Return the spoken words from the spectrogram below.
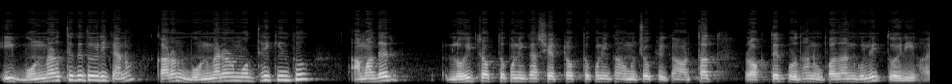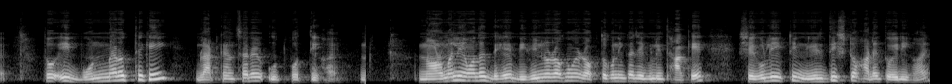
এই বোন ম্যারোর থেকে তৈরি কেন? কারণ বোন ম্যারোর মধ্যেই কিন্তু আমাদের লোহিত রক্তকণিকা, শ্বেত রক্তকণিকা, অনুচক্রিকা অর্থাৎ রক্তের প্রধান উপাদানগুলি তৈরি হয়। তো এই বোন ম্যারোর থেকেই ব্লাড ক্যান্সারের উৎপত্তি হয়। নর্মালি আমাদের দেহে বিভিন্ন রকমের রক্তকণিকা যেগুলি থাকে, সেগুলি একটি নির্দিষ্ট হারে তৈরি হয়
